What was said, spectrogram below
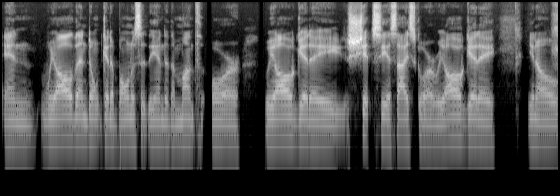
and we all then don't get a bonus at the end of the month or we all get a shit CSI score, we all get a you know,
